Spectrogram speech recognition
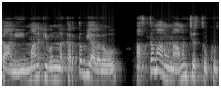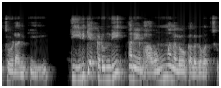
కాని మనకి ఉన్న కర్తవ్యాలలో అస్తమానం నామం చేస్తూ కూర్చోవడానికి తీరిక ఎక్కడుంది అనే భావం మనలో కలగవచ్చు.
